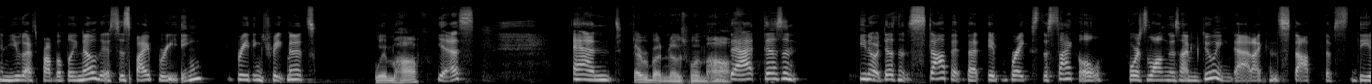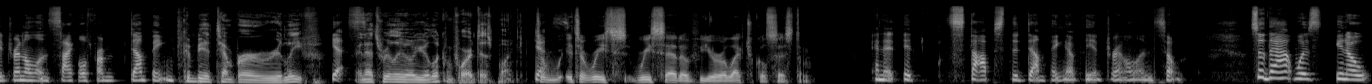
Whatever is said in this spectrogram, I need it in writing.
and you guys probably know this, is by breathing, breathing treatment. It's Wim Hof? yes. And Everybody knows Wim Hof. that doesn't, you know, it doesn't stop it, but it breaks the cycle. For as long as I'm doing that, I can stop the, the adrenaline cycle from dumping. Could be a temporary relief. Yes. And that's really all you're looking for at this point. it's Yes. a, it's a res- reset of your electrical system. And it, it stops the dumping of the adrenaline. So, so that was, you know,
